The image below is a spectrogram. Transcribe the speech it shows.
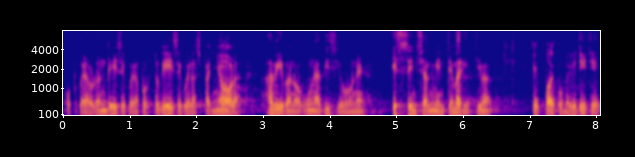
o quella olandese, quella portoghese, quella spagnola, avevano una visione essenzialmente marittima che poi, come vedete,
